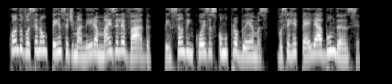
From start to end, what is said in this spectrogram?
Quando você não pensa de maneira mais elevada, pensando em coisas como problemas, você repele a abundância.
